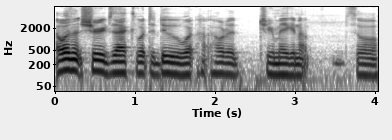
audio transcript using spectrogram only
I wasn't sure exactly what to do, what how to cheer Megan up. So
